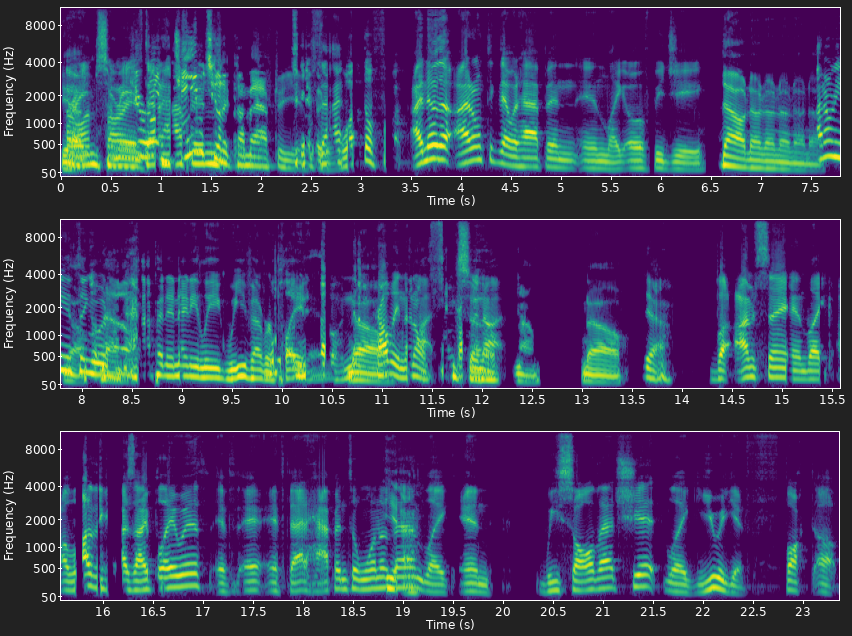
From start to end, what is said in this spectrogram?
Yeah Oh, I'm sorry. mean, if Your that own team's gonna come after you. if that, what the fuck? I know that I don't think that would happen in like OFBG. no no no no no no I don't even no. think it would No. happen in any league we've ever played in. No, no, No. probably I not. don't think probably so. Not. no Yeah. But I'm saying, like a lot of the guys I play with, if eh, if that happened to one of Yeah. them, like, and we saw that shit, like, you would get fucked up.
